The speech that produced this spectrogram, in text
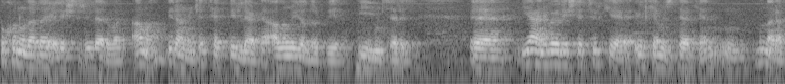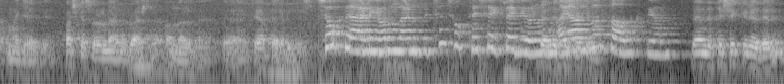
Bu konularda eleştiriler var ama bir an önce tedbirler de alınıyordur diye iyimseriz. Ee, yani böyle işte Türkiye ülkemiz derken bunlar aklıma geldi. Başka sorularınız varsa onları da e, cevap verebiliriz. Çok değerli yorumlarınız için çok teşekkür ediyorum. Ben de teşekkür Ayağınıza sağlık diyorum. Ben de teşekkür ederim.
